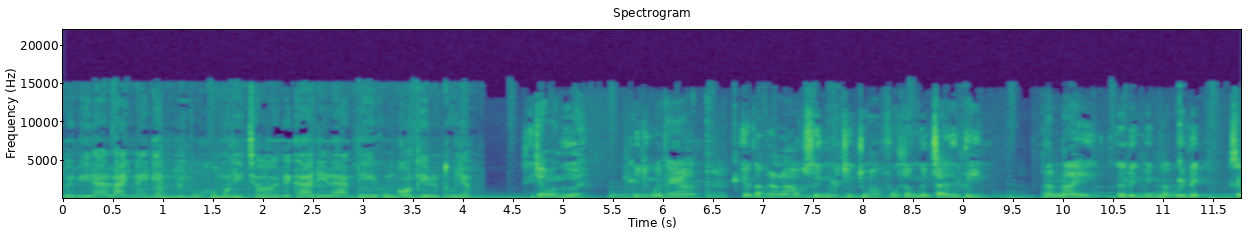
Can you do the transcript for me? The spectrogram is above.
bởi vì là lạnh này nên mình cũng không muốn đi chơi với cả đi làm thì cũng có thêm được thu nhập. Xin chào mọi người, mình là Nguyễn Thái An, hiện tại đang là học sinh của trường trung học phổ thông Nguyễn Trãi Thường Tín. Năm nay, gia đình mình đã quyết định sẽ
